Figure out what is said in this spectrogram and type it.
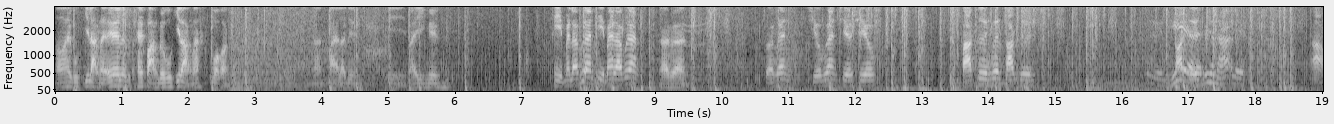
เอาให้กูขี้หลังหน่อย เอ้ยใครขวางโดนกูขี้หลังนะกูบอกก่อนอ่าไปแล้วหนึ่งนี่ไปอีกหนึ่งถีบไปแล้วเพื่อนถีบไปแล้วเพื่อนได้เพื่อน สวยเพื่อนชิวเพื่อนชิวชิวฟ้าเกินเพื่อนฟ้าเกิน เฮียไม่ชนะเลยอ้าว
